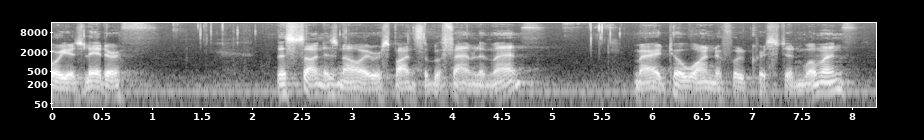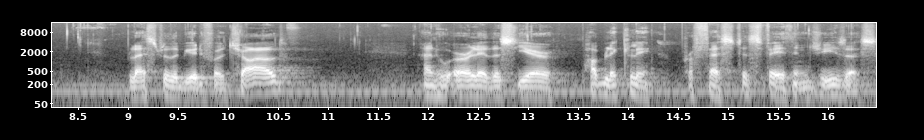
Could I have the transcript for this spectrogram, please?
Four years later, this son is now a responsible family man, married to a wonderful Christian woman, blessed with a beautiful child, and who earlier this year publicly professed his faith in Jesus.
